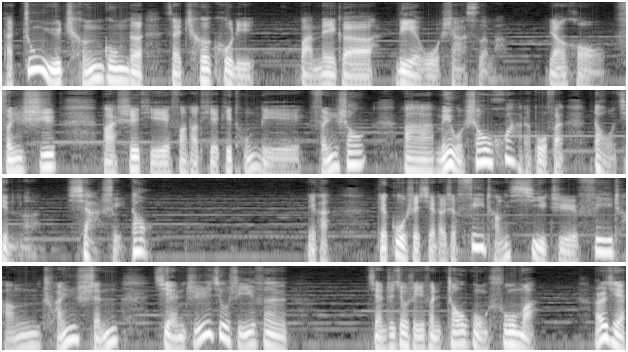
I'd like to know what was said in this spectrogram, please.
他终于成功的在车库里把那个猎物杀死了，然后分尸，把尸体放到铁皮桶里焚烧，把没有烧化的部分倒进了下水道。你看，这故事写的是非常细致，非常传神，简直就是一份。简直就是一份招供书嘛，而且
